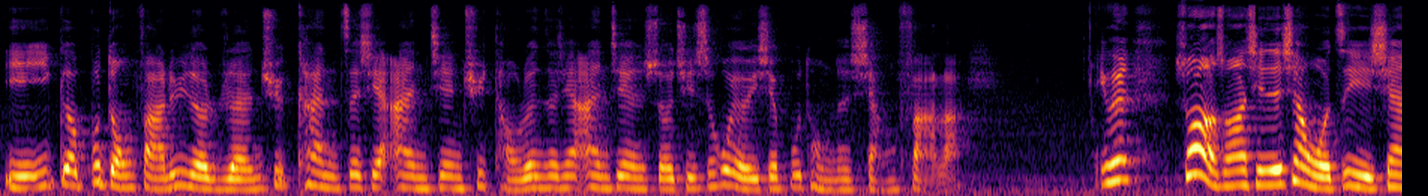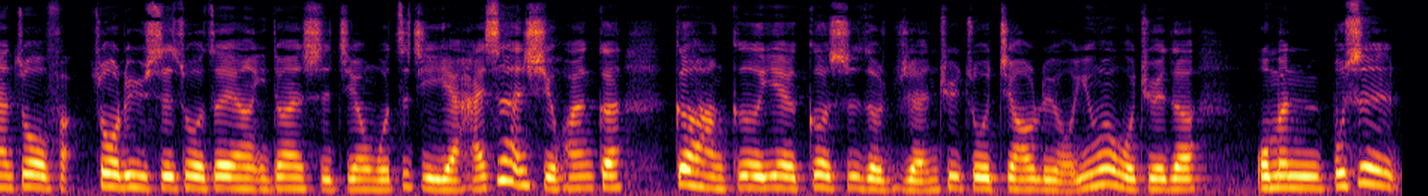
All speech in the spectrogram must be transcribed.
以一个不懂法律的人去看这些案件，去讨论这些案件的时候，其实会有一些不同的想法啦。因为说老实话，其实像我自己现在做法做律师做这样一段时间，我自己也还是很喜欢跟各行各业各式的人去做交流，因为我觉得我们不是。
